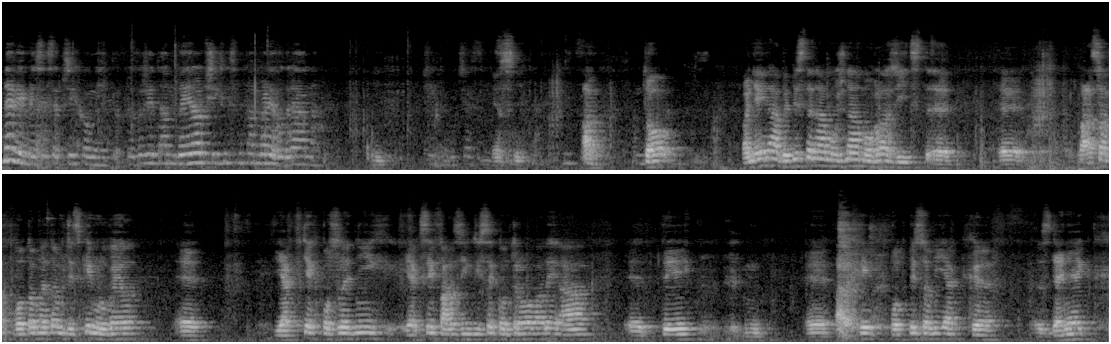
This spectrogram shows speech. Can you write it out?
Nevím, jestli se přichomítl, protože tam byl, všichni jsme tam byli od rána. Všichni účastníci. Jasně. A to, paní Jiná, vy byste nám možná mohla říct, eh, eh, Václav o tomhle tom vždycky mluvil, eh, jak v těch posledních jaksi fází, kdy se kontrolovaly a e, ty hm, e, archy podpisový, jak e, Zdeněk,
